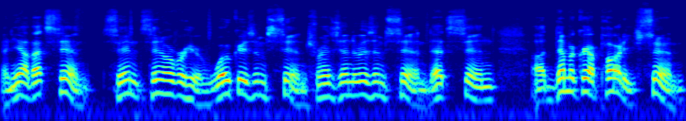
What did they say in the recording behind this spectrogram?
And yeah, that's sin. Sin, sin over here. Wokeism, sin. Transgenderism, sin. That's sin. Uh, Democrat Party, sin.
